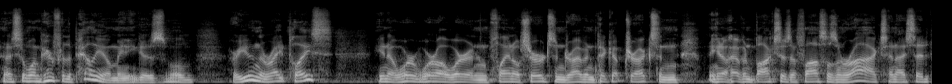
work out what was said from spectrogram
And I said, Well, I'm here for the paleo meeting. He goes, Well, are you in the right place? You know, we're, we're all wearing flannel shirts and driving pickup trucks and, you know, having boxes of fossils and rocks. And I said,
